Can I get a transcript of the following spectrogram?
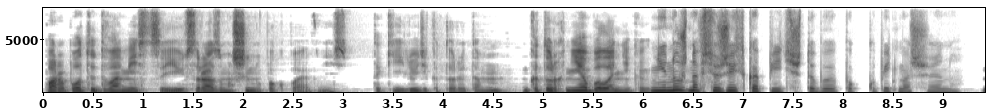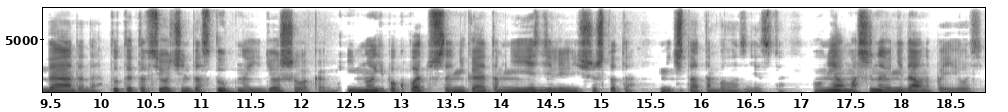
поработают два месяца и сразу машину покупают здесь. Такие люди, которые там, у которых не было никогда. Не нужно всю жизнь копить, чтобы купить машину. Да, да, да. Тут это все очень доступно и дешево, как бы. И многие покупают, потому что они никогда там не ездили или еще что-то. Мечта там была с детства. У меня машина недавно появилась,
